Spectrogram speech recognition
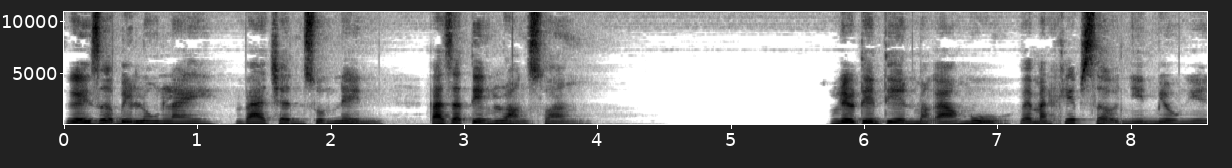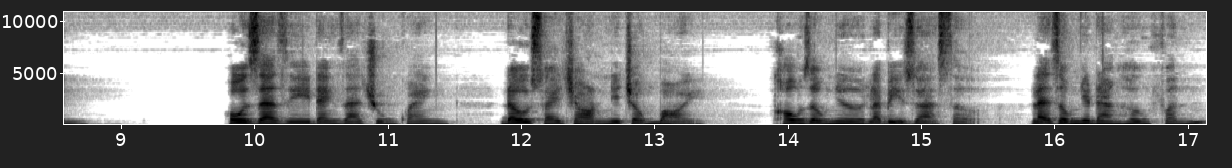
ghế dựa bị lung lay, va chân xuống nền, và ra tiếng loảng xoảng. Liệu tiền tiền mặc áo ngủ, vẻ mặt khiếp sợ nhìn miêu nghiên. Hồ Gia Di đánh giá chung quanh, đầu xoay tròn như trống bỏi, không giống như là bị dọa sợ, lại giống như đang hưng phấn.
